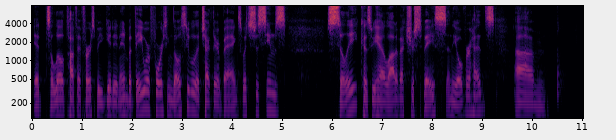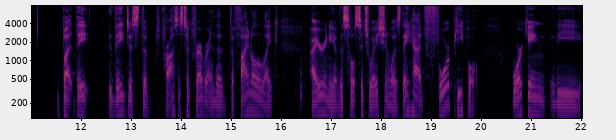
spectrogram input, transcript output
it's a little tough at first, but you get it in. But they were forcing those people to check their bags, which just seems silly because we had a lot of extra space in the overheads. Um, but they, they just the process took forever, and the the final like irony of this whole situation was they had four people working the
